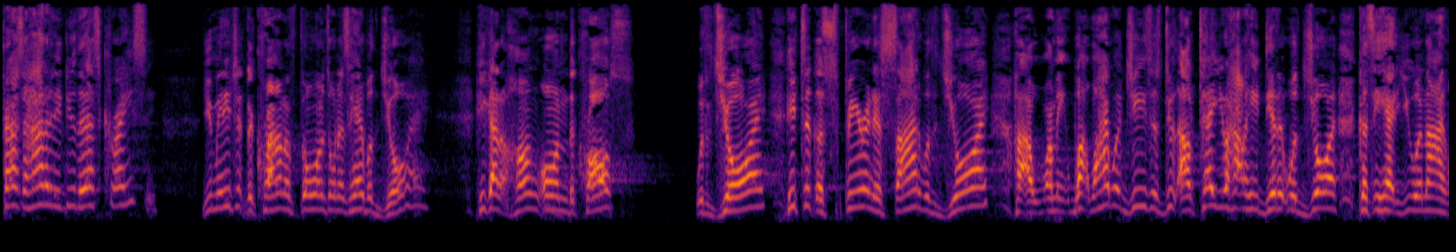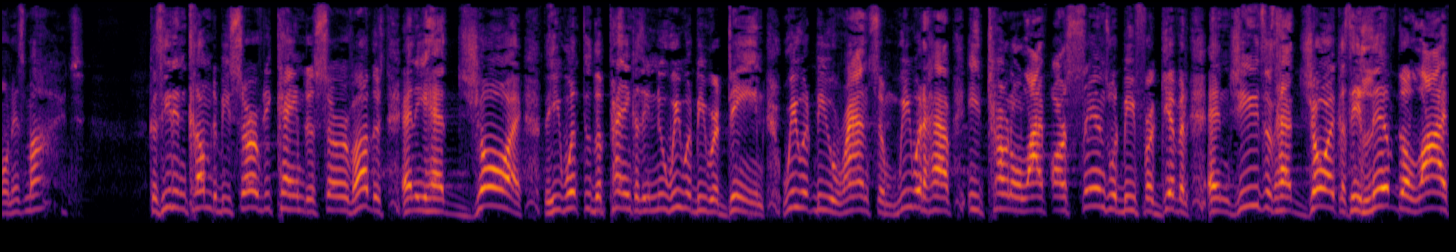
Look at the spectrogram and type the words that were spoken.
Pastor, how did he do that? That's crazy. You mean he took the crown of thorns on his head with joy? He got hung on the cross with joy. He took a spear in his side with joy. I mean, why, why would Jesus do? I'll tell you how he did it with joy because he had you and I on his mind. Because he didn't come to be served, he came to serve others. And he had joy that he went through the pain because he knew we would be redeemed, we would be ransomed, we would have eternal life, our sins would be forgiven. And Jesus had joy because he lived a life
